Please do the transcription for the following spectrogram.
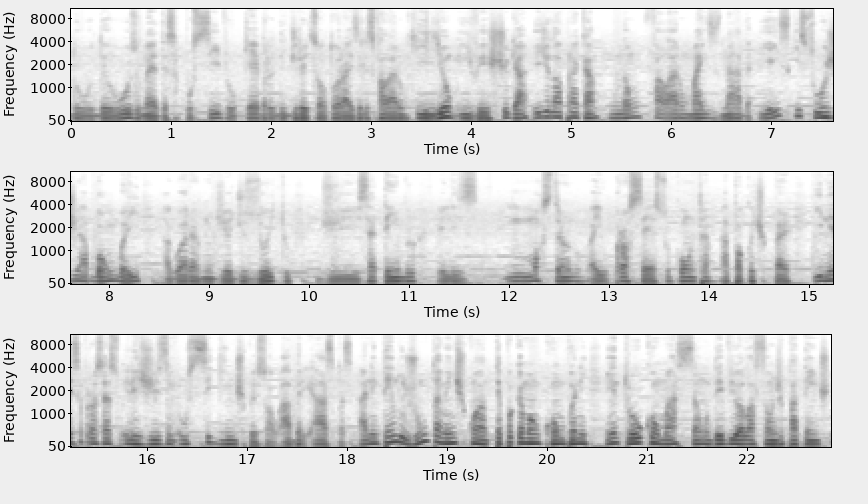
do, do uso né, dessa possível quebra de direitos autorais. Eles falaram que iriam investigar e de lá para cá não falaram mais nada. E eis que surge a bomba aí, agora no dia 18 de setembro, eles mostrando aí o processo contra a Pocket Pair. E nesse processo eles dizem o seguinte, pessoal, abre aspas. A Nintendo juntamente com a The Pokémon Company entrou com uma ação de violação de patente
